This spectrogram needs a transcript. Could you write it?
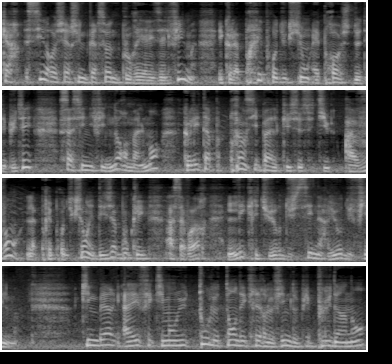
Car s'il recherche une personne pour réaliser le film et que la pré-production est proche de débuter, ça signifie normalement que l'étape principale qui se situe avant la pré-production est déjà bouclée, à savoir l'écriture du scénario du film. Kinberg a effectivement eu tout le temps d'écrire le film depuis plus d'un an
